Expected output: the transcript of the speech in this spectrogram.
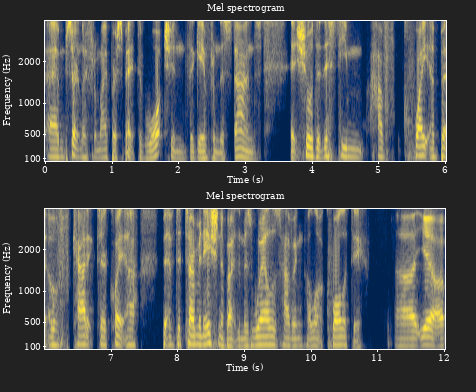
um, certainly from my perspective, watching the game from the stands, it showed that this team have quite a bit of character, quite a bit of determination about them, as well as having a lot of quality. Uh, yeah, I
